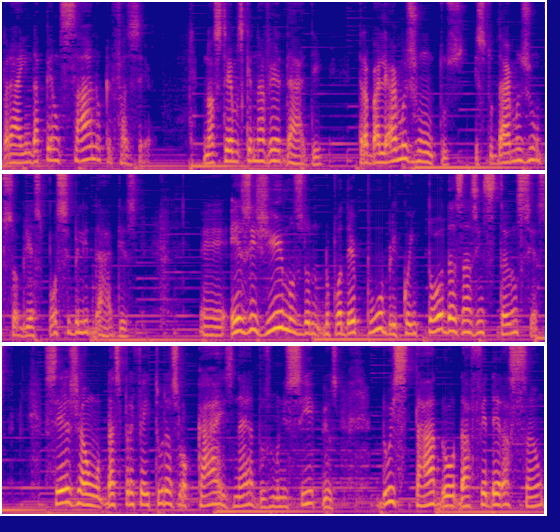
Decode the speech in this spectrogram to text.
para ainda pensar no que fazer. Nós temos que, na verdade, trabalharmos juntos, estudarmos juntos sobre as possibilidades, é, exigirmos do, do poder público em todas as instâncias, sejam das prefeituras locais, né, dos municípios, do Estado ou da federação,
